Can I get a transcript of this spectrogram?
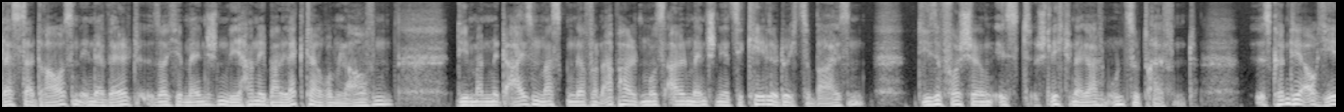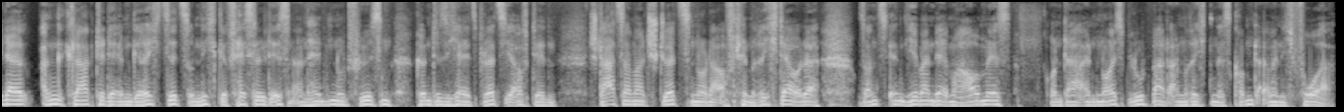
dass da draußen in der Welt solche Menschen wie Hannibal Lecter rumlaufen, die man mit Eisenmasken davon abhalten muss, allen Menschen jetzt die Kehle durchzubeißen, diese Vorstellung ist schlicht und ergreifend unzutreffend. Es könnte ja auch jeder Angeklagte, der im Gericht sitzt und nicht gefesselt ist an Händen und Füßen, könnte sich ja jetzt plötzlich auf den Staatsanwalt stürzen oder auf den Richter oder sonst irgendjemand, der im Raum ist und da ein neues Blutbad anrichten. Das kommt aber nicht vor.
